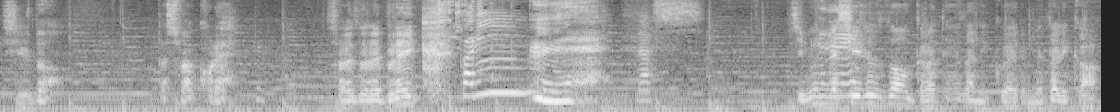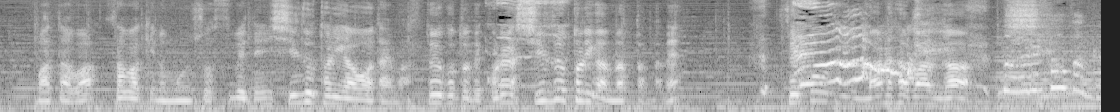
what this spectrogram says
シールド私はこれ。それぞれブレイク。パリーうえ。ンなし自分がシールドゾーンから手札に加えるメタリカ。または裁きの紋章すべてにシールドトリガーを与えます。ということでこれがシールドトリガーになったんだね。セコーギンマルハバンがマルファバンが。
